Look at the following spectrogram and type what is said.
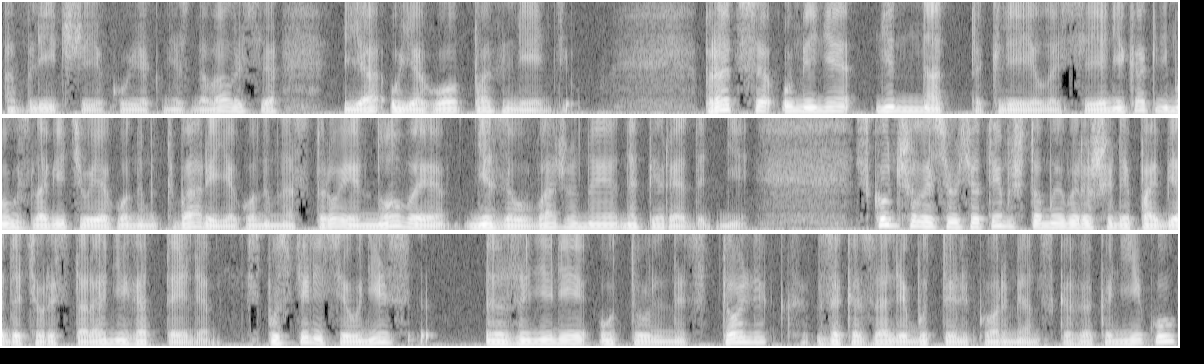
абліччы якую як мне здавалася я у яго пагледзеў Праца ў мяне не надта клеілася. Я ніяк не мог злавіць у ягоным твары, ягоным настроі новае, незаўважанае напярэдадні. Скончылася ўсё тым, што мы вырашылі паабедаць у рэстаране гатэля. Спусціліся ўніз занялі утульны столик заказалі бутэльку армянскага каньяку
